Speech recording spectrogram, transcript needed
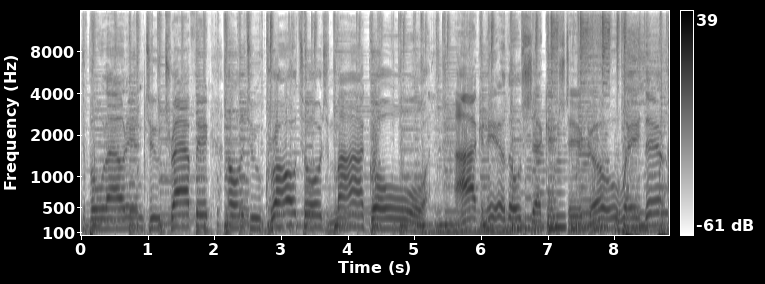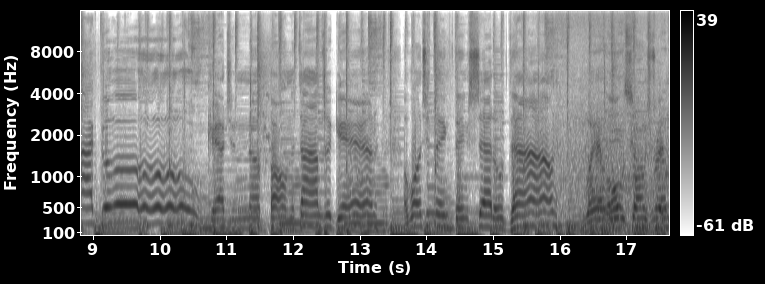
to pull out into traffic, only to crawl towards my goal. I can hear those seconds tick away. There I go, catching up on the times again. Once you think things settle down, I have all the songs written,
